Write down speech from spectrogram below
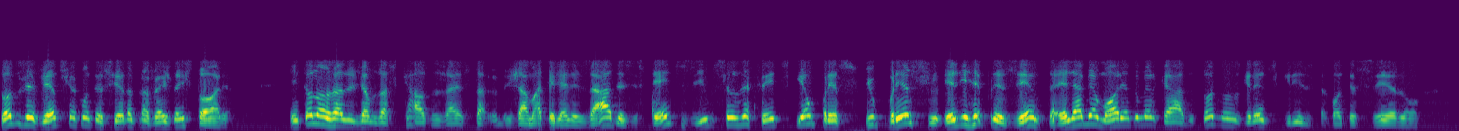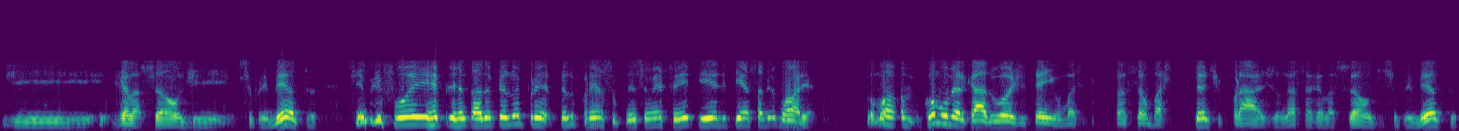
todos os eventos que aconteceram através da história. Então, nós analisamos as causas já, já materializadas, existentes, e os seus efeitos, que é o preço. E o preço, ele representa, ele é a memória do mercado. Todas as grandes crises que aconteceram de relação de suprimento, sempre foi representada pelo, pelo preço. O preço é um efeito e ele tem essa memória. Como, como o mercado hoje tem uma situação bastante frágil nessa relação de suprimento,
